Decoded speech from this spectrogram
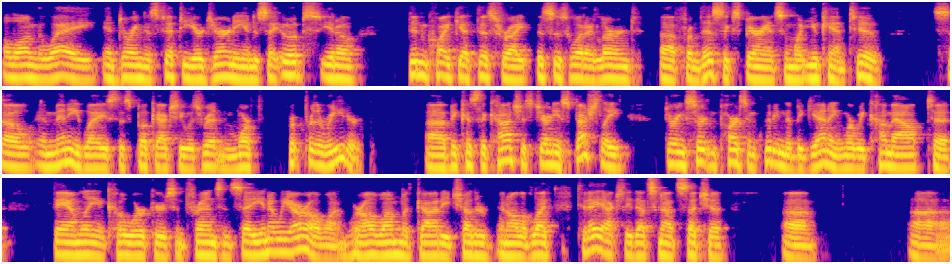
along the way and during this 50 year journey and to say, oops, you know, didn't quite get this right. This is what I learned uh, from this experience and what you can too. So, in many ways, this book actually was written more for, for the reader uh, because the conscious journey, especially during certain parts, including the beginning, where we come out to family and coworkers and friends and say, you know, we are all one. We're all one with God, each other, and all of life. Today, actually, that's not such a uh, uh,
